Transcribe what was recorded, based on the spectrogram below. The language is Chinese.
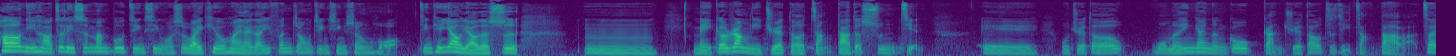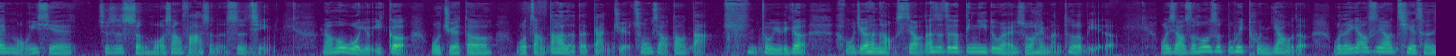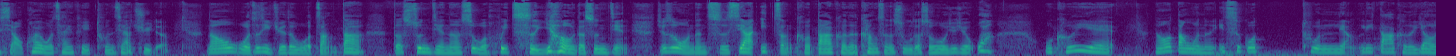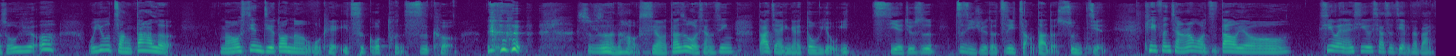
Hello，你好，这里是漫步金星，我是 YQ，欢迎来到一分钟金星生活。今天要聊的是，嗯，每个让你觉得长大的瞬间。诶，我觉得我们应该能够感觉到自己长大吧，在某一些就是生活上发生的事情。然后我有一个，我觉得我长大了的感觉，从小到大 都有一个，我觉得很好笑，但是这个定义度来说还蛮特别的。我小时候是不会吞药的，我的药是要切成小块我才可以吞下去的。然后我自己觉得我长大的瞬间呢，是我会吃药的瞬间，就是我能吃下一整颗大颗的抗生素的时候，我就觉得哇，我可以耶。然后当我能一次过吞两粒大颗的药的时候，我觉得呃，我又长大了。然后现阶段呢，我可以一次过囤四颗，是不是很好笑？但是我相信大家应该都有一些，就是自己觉得自己长大的瞬间，可以分享让我知道哟。希望能，see you，下次见，拜拜。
